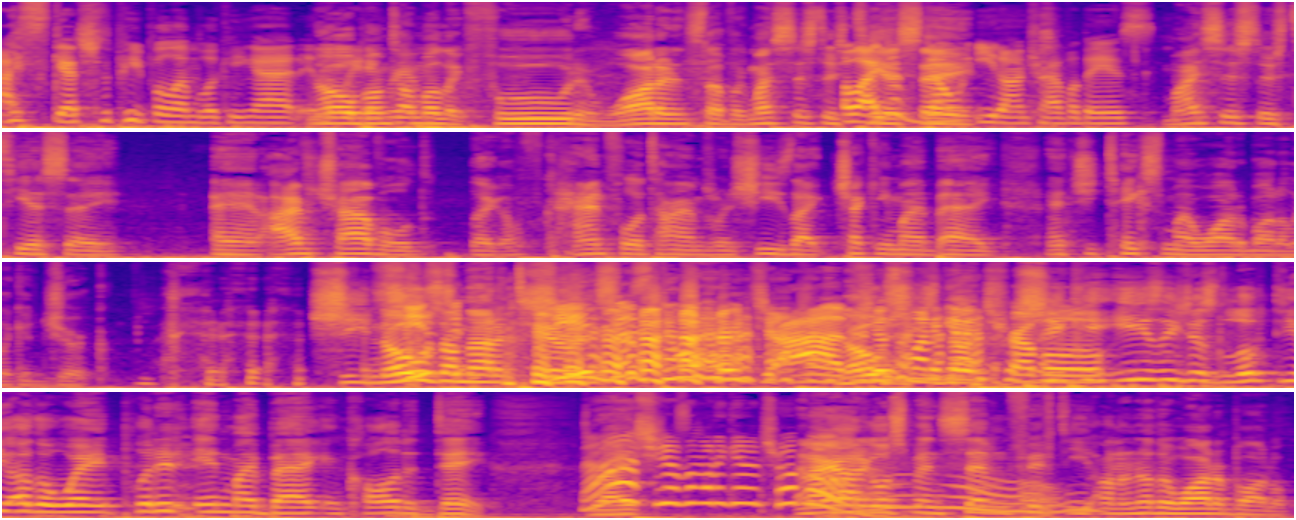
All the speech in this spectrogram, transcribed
I sketch the people I'm looking at. In the no, but waiting I'm talking room. about like food and water and stuff. Like my sister's Oh, TSA. I just don't eat on travel days. my sister's TSA, and I've traveled like a handful of times when she's like checking my bag and she takes my water bottle like a jerk. She knows She's I'm not a terrorist. She's just doing her job. no, she doesn't she's want to get in trouble. She can easily just look the other way, put it in my bag, and call it a day. nah, right? she doesn't want to get in trouble. And I gotta go spend seven fifty on another water bottle.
